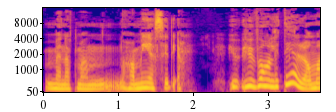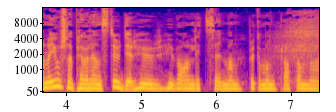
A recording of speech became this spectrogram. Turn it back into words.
men att man har med sig det. Hur, hur vanligt är det då? Om man har gjort såna här prevalensstudier, hur, hur vanligt säger man, brukar man prata om? några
